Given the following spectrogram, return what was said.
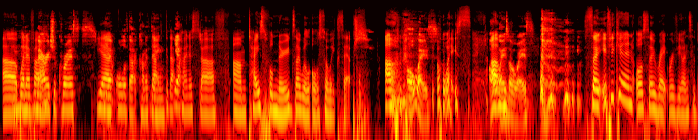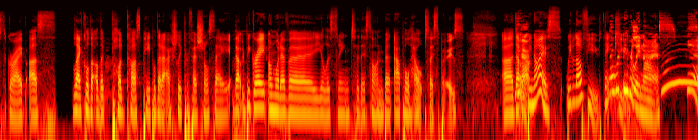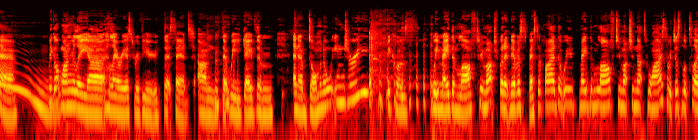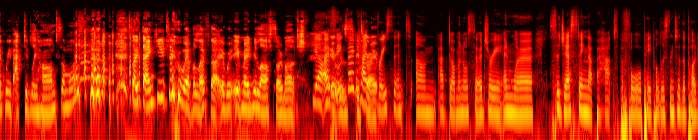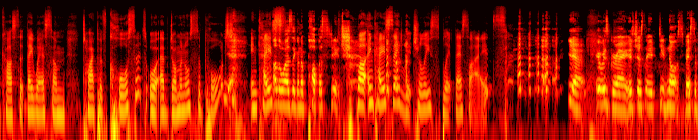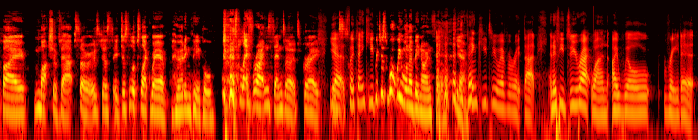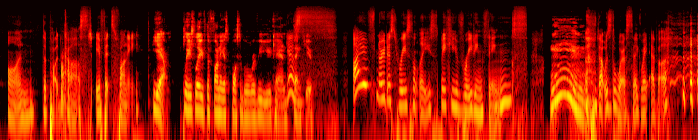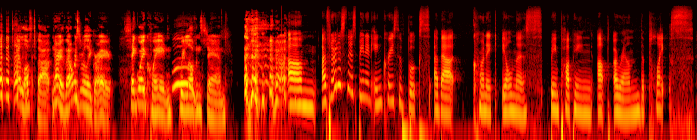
uh, whatever. Marriage requests. Yeah. all of that kind of thing. that yeah, kind of stuff. Um, tasteful nudes, I will also accept. Um, always, always. Um, always, always. So if you can also rate, review, and subscribe us, like all the other podcast people that are actually professional say, that would be great on whatever you're listening to this on. But Apple helps, I suppose. Uh, that Yeah. would be nice. We love you. Thank That you. That would be really nice. Yeah. Mm. We got one really uh, hilarious review that said um, that we gave them an abdominal injury because we made them laugh too much, but it never specified that we made them laugh too much, and that's why. So it just looks like we've actively harmed someone. so thank you to whoever left that. It, it made me laugh so much. Yeah, I It think was- they'd had great. recent um, abdominal surgery and were suggesting that perhaps before people listen to the podcast that they wear some type of corset or abdominal support Yeah. in case Otherwise, they're going to pop a stitch. well in case they literally split their sides. Yeah, it was great. It's just it did not specify much of that, so it's just it just looks like we're hurting people left, right, and center. It's great. Yeah, It's- so thank you which is what we want to be known for. Yeah, thank you to whoever wrote that. And if you do write one, I will read it on the podcast if it's funny. yeah. Please leave the funniest possible review you can. Yes. Thank you. I've noticed recently, speaking of reading things, Mm, that was the worst segue ever. I loved that. No, that was really great. Segue Queen, we love and stand. um, I've noticed there's been an increase of books about chronic illness been popping up around the place.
